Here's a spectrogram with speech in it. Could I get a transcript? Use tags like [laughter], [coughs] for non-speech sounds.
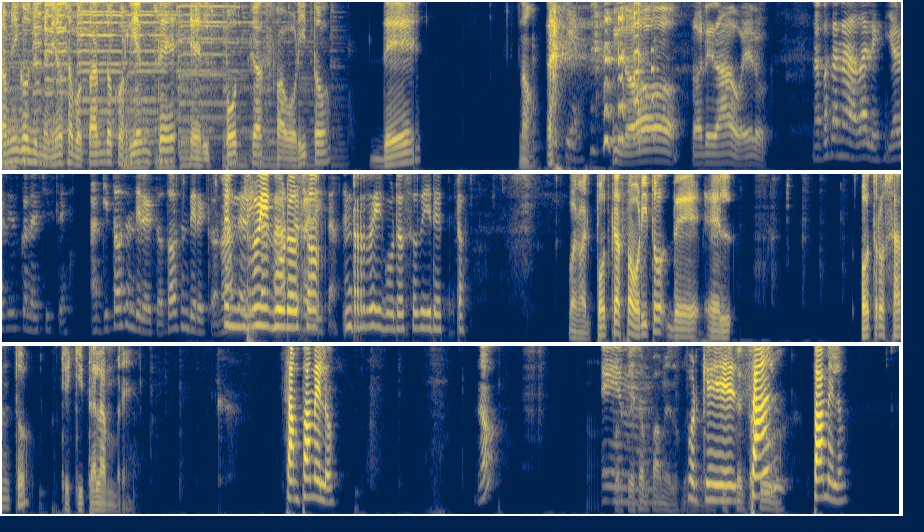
Hola amigos, bienvenidos a Votando Corriente, el podcast favorito de... No. ¿Quién? [laughs] no, no le da, güero. No pasa nada, dale. Y ahora sigues con el chiste. Aquí todos en directo, todos en directo. No En riguroso, riguroso directo. Bueno, el podcast favorito de el otro santo que quita el hambre. San Pamelo, ¿No? ¿Por qué Em, San Pamelo? porque Sustenta San Pamelo.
